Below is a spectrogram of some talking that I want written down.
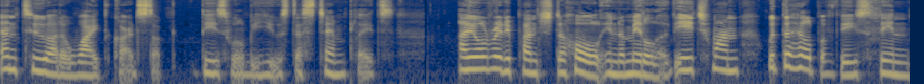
and two out of white cardstock. These will be used as templates. I already punched a hole in the middle of each one with the help of these thin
